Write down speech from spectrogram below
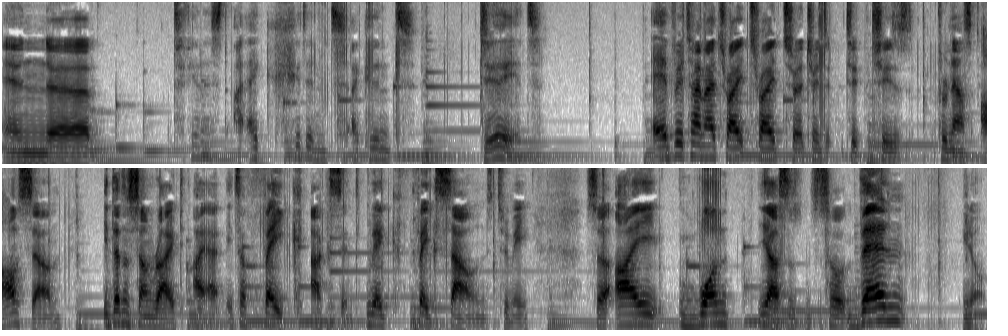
And uh, to be honest, I, I couldn't I couldn't do it every time I try try try, try to, to, to pronounce R sound, it doesn't sound right. I, it's a fake accent, like fake sound to me. So I want yeah. So, so then you know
